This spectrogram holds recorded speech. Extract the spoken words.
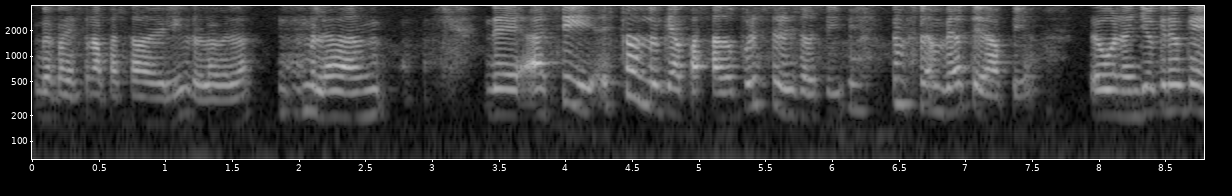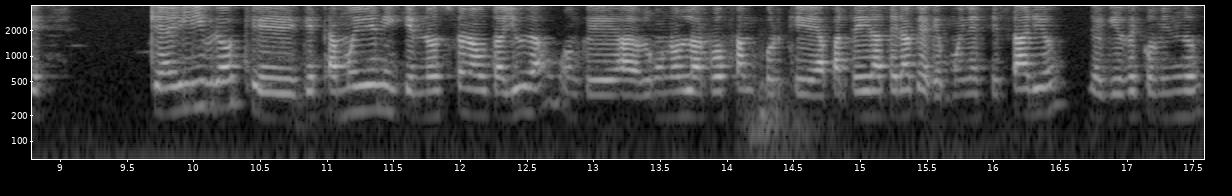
Me parece una pasada de libro, la verdad. de así, esto es lo que ha pasado, por eso es así. En plan, ve terapia. Pero bueno, yo creo que que hay libros que, que, están muy bien y que no son autoayuda, aunque algunos la rozan porque aparte de la terapia, que es muy necesario, y aquí recomiendo,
